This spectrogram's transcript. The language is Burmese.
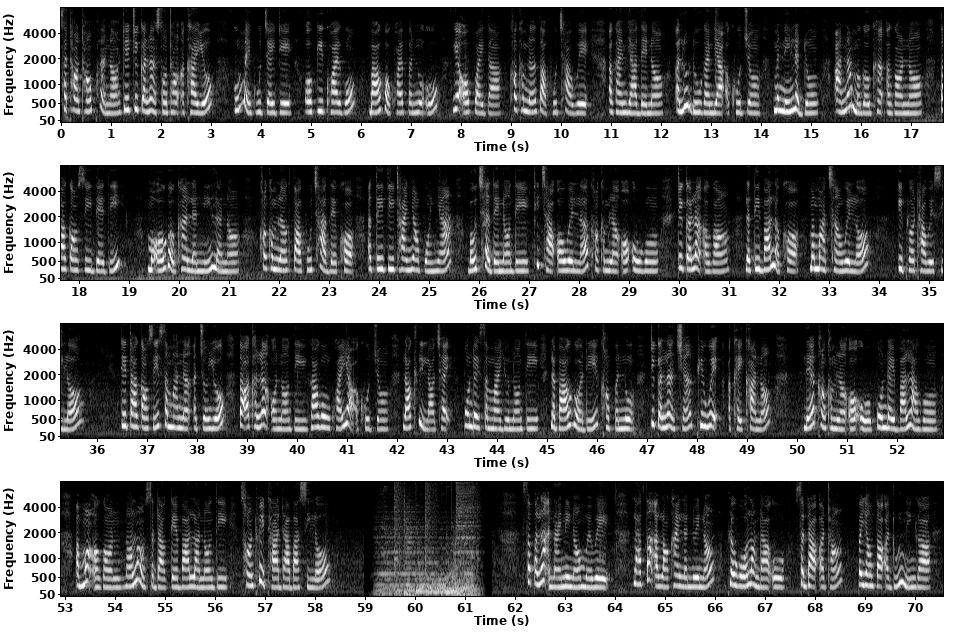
စထောင်းထောင်းဖန်နော်ဒေတီကလန်စွန်ထောင်းအခါယိုကူးမိန်ကူးကြိတ်တဲ့အိုကီခွိုင်ကို န်ဘာခေါ်ခွိုင်ပနုအိုရဲ့အောပွိုက်တာခေါခမနတော့ဖူးချဝေအကိုင်ပြတဲ့နော်အလူဒူကိုင်ပြအခုကျုံမနင်းလက်တွန်းအာနမဂုတ်ခန့်အကောင်နော်တာကောင်စီတဲ့ဒီမောကိုခန့်လက်နီးလက်နော်ခေါခမလတောက်ဖူးချတဲ့ခော့အသေးသေးထိုင်ညောက်ပွန်ညာဘုတ်ချက်တဲ့နော်ဒီထိချအောဝဲလခေါခမလအောအိုကွန်တိကလန်အကောင်လက်တီပါလခော့မမချန်ဝဲလောကီဖလောထားဝဲစီလော ဒေတာကောင်စီစမနန်အကျွန်းယိုတာအခလန့်အော်နော်တီဂါဂွန်ခွိုင်ရအခုကျွန်းလောက်ခလီလောက်ချိတ်ပွန်ဒိတ်စမယိုနော်တီလဘာဂော်ဒီခေါပနုတိကလန့်ချန်ဖြူဝိအခိခနော်လဲခေါခမလန်အိုအိုပွန်ဒိတ်ဘာလာကွန်အမော့အကောင်နော်လောင်စတောက်ကဲဘာလာနော်တီချောင်းထွေထားဒါပါစီလောစပလန့်အနိုင်နေနော်မွေဝေလာတအလောင်ခိုင်လနွေနော် ဖလောဝေါလွန်ဒါအိုစဒအထောင်ပယောင်တာအဒူးနင်က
